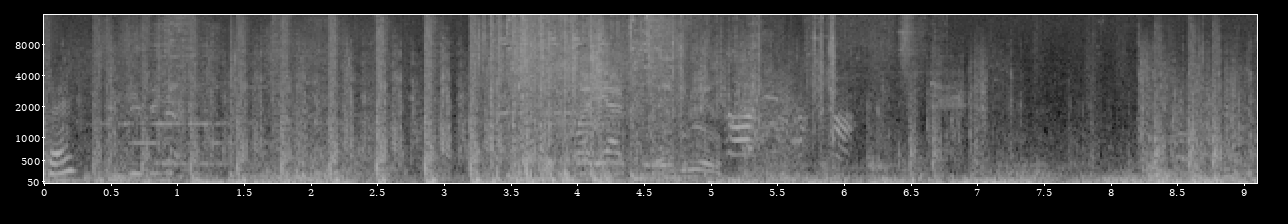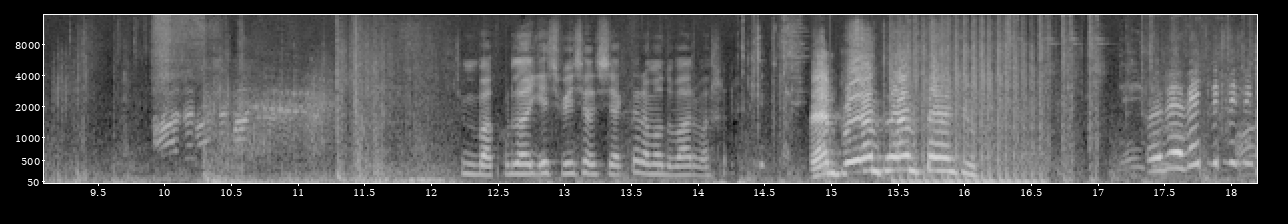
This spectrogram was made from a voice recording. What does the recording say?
Okay. Şimdi bak buradan geçmeye çalışacaklar ama duvar var. Ramp, ramp, ramp, thank you. Öbe wait wait wait wait.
